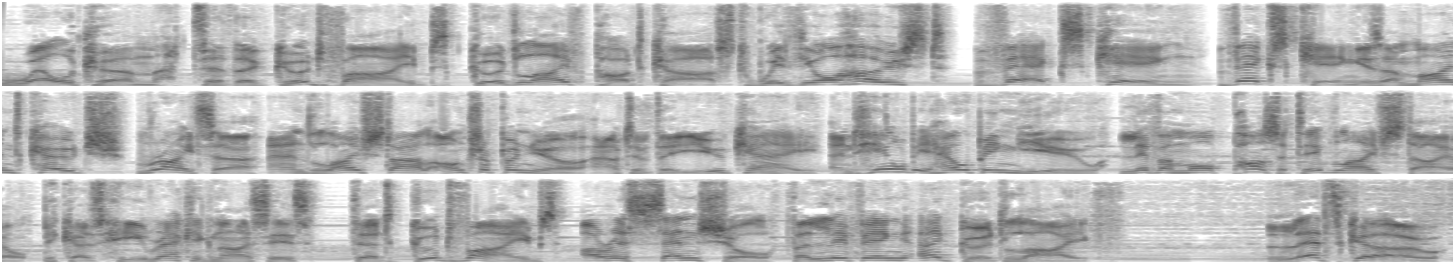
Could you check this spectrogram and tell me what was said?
Welcome to the Good Vibes, Good Life podcast with your host, Vex King. Vex King is a mind coach, writer, and lifestyle entrepreneur out of the UK, and he'll be helping you live a more positive lifestyle because he recognizes that good vibes are essential for living a good life. Let's go!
